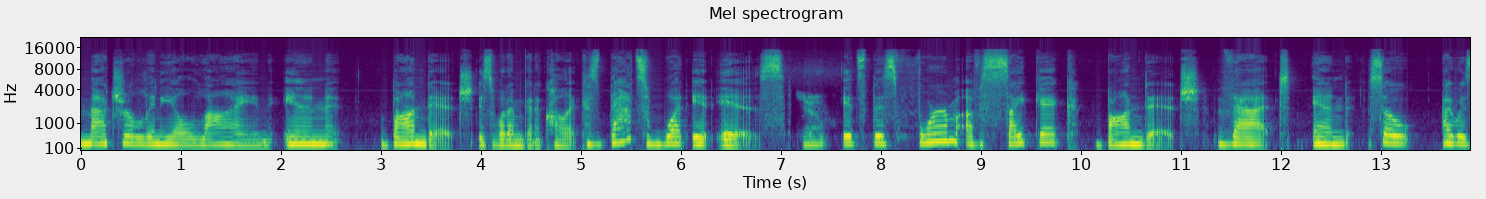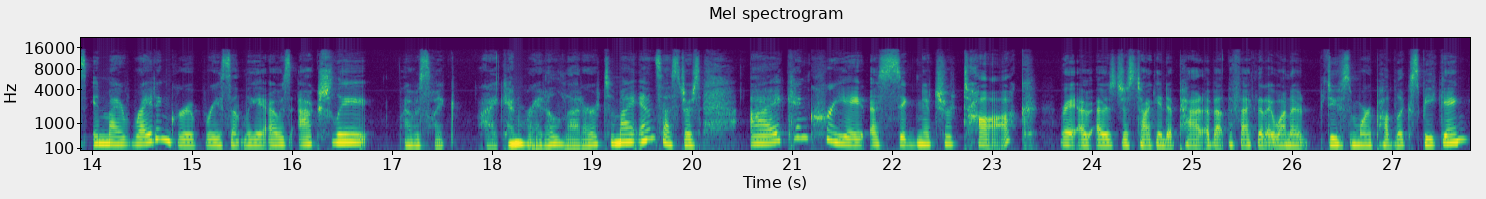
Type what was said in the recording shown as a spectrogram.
matrilineal line in bondage is what I'm going to call it because that's what it is. Yeah. It's this form of psychic bondage that and so I was in my writing group recently. I was actually, I was like, I can write a letter to my ancestors. I can create a signature talk, right? I, I, was just talking to Pat about the fact that I want to do some more public speaking,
